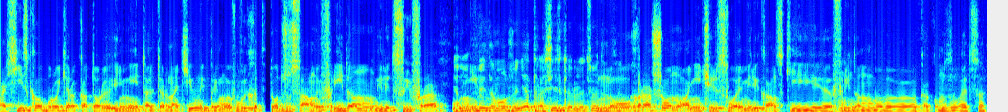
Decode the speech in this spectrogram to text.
российского брокера, который имеет альтернативный прямой выход. Тот же самый Freedom или Цифра. Не, ну, них... Freedom уже нет, российское лицо Ну, цифра. хорошо, но они через свой американский Freedom, mm. как он называется,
